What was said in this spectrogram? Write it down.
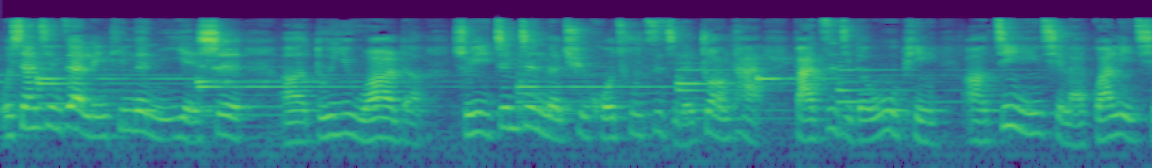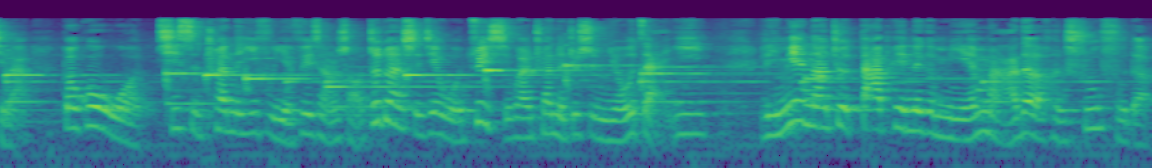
我相信在聆听的你也是呃独一无二的。所以真正的去活出自己的状态，把自己的物品啊经营起来、管理起来。包括我其实穿的衣服也非常少，这段时间我最喜欢穿的就是牛仔衣。里面呢就搭配那个棉麻的，很舒服的。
